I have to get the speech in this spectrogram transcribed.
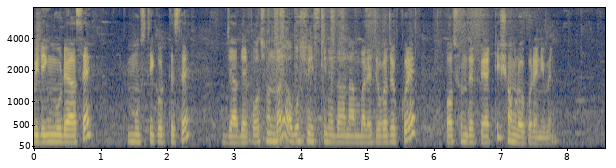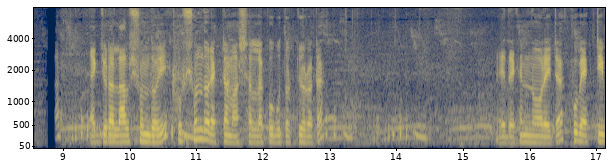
বিডিং মুডে আছে, মুস্তি করতেছে। যাদের পছন্দ হয় অবশ্যই স্ক্রিনে দেওয়া নাম্বারে যোগাযোগ করে পছন্দের পেয়ারটি সংগ্রহ করে নেবেন। একজোড়া লাল সুন্দরী, খুব সুন্দর একটা মার্শাল্লাহ কবুতর জোড়াটা। এই দেখেন নর এটা, খুব অ্যাক্টিভ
